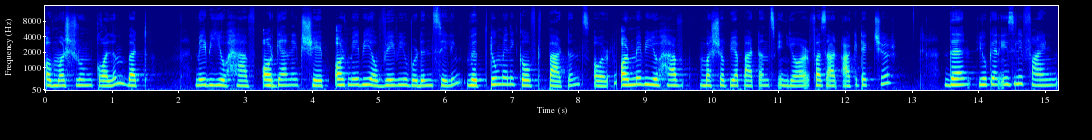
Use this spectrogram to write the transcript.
a mushroom column but maybe you have organic shape or maybe a wavy wooden ceiling with too many curved patterns or or maybe you have mashrabia patterns in your facade architecture then you can easily find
